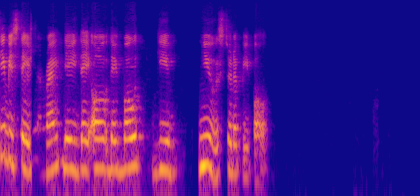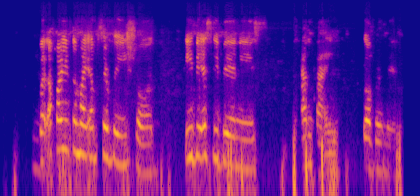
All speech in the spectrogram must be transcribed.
TV station, right? They they all they both give news to the people. But according to my observation, ABS-CBN is anti-government.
